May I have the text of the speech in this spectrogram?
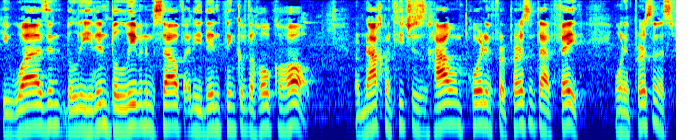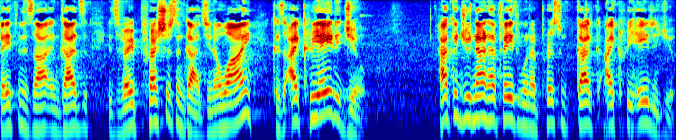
He wasn't he didn't believe in himself, and he didn't think of the whole kahal. Rav Nachman teaches how important for a person to have faith. When a person has faith in his in God's, it's very precious in God's. You know why? Because I created you. How could you not have faith when a person God I created you?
